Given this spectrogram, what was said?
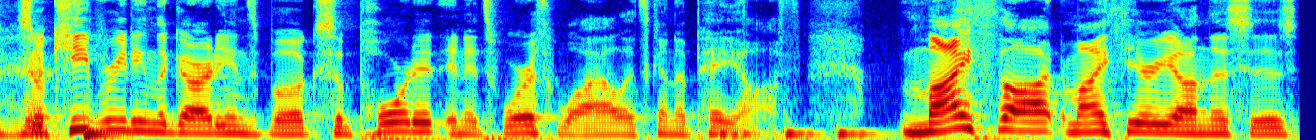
so keep reading the Guardians book, support it, and it's worthwhile. It's going to pay off. My thought, my theory on this is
